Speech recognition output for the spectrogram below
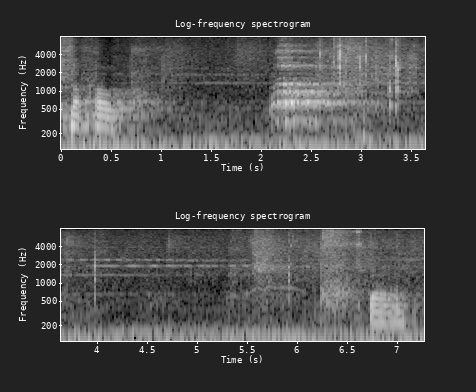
it's not cold. What's going on?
